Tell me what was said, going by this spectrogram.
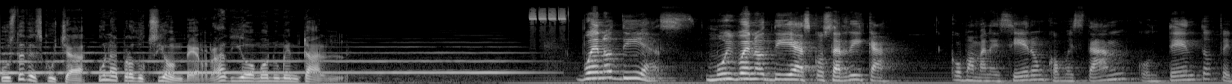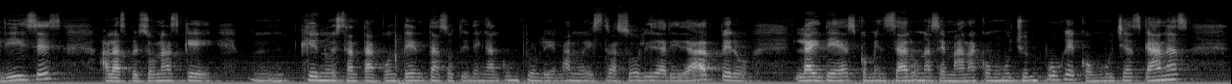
Usted escucha una producción de Radio Monumental. Buenos días, muy buenos días Costa Rica. ¿Cómo amanecieron? ¿Cómo están? ¿Contentos? ¿Felices? A las personas que, mm, que no están tan contentas o tienen algún problema, nuestra solidaridad, pero la idea es comenzar una semana con mucho empuje, con muchas ganas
